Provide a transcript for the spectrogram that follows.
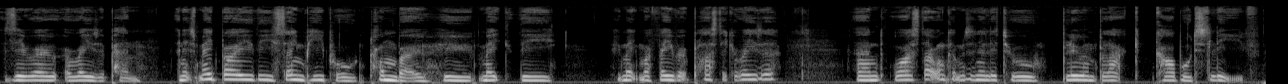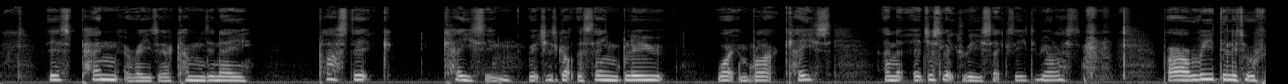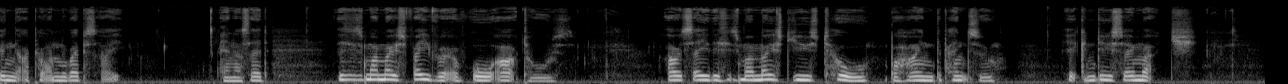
Zero Eraser Pen, and it's made by the same people, Tombow, who make the who make my favourite plastic eraser. And whilst that one comes in a little blue and black cardboard sleeve, this pen eraser comes in a plastic casing which has got the same blue, white, and black case, and it just looks really sexy to be honest. but I'll read the little thing that I put on the website, and I said, This is my most favourite of all art tools. I would say this is my most used tool behind the pencil. It can do so much.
